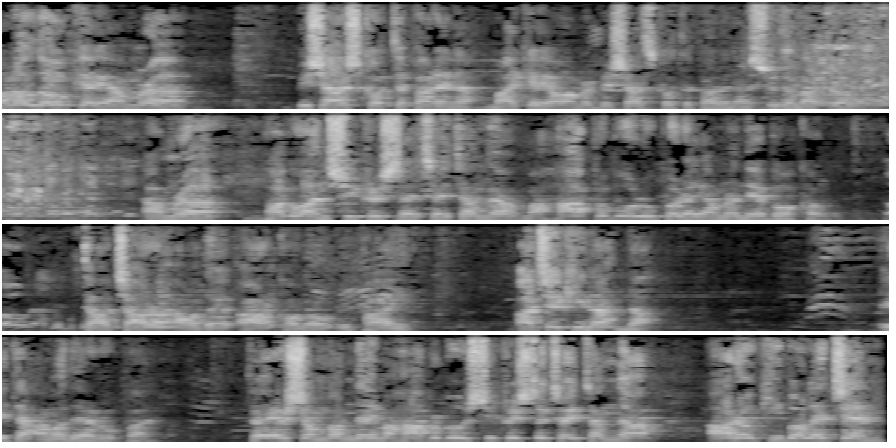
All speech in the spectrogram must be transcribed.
কোন লোকে আমরা বিশ্বাস করতে পারে না। মাইকেও আমরা বিশ্বাস করতে পারে না, শুধুমাত্র আমরা ভগবান শ্রীকৃষ্ণের চৈতন্য মহাপ্রভুর উপরে আমরা নির্ভর করব। তাছাড়া আমাদের আর কোন উপায় আছে কিনা? না। এটা আমাদের উপায়। তো এর সম্বন্ধে মহাপ্রভু শ্রীকৃষ্ণ চৈতন্য আরও কি বলেছেন?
